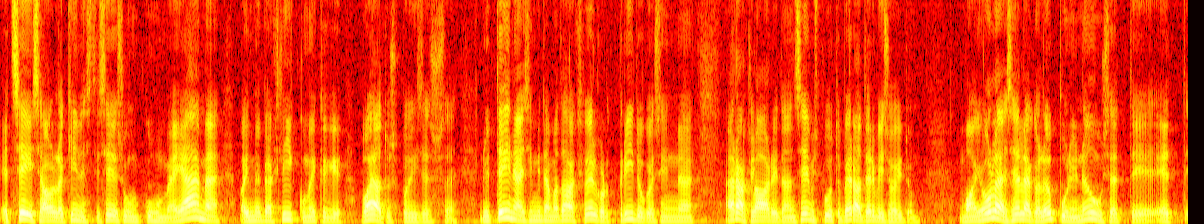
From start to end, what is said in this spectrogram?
et see ei saa olla kindlasti see suund, kuhu me jääme, vaid me peaks liikuma ikkagi vajaduspõhisusesse. nüüd teine asi, mida ma tahaks veel kord Priiduga siin ära klaarida, on see, mis puudutab eratervishoidu ma ei ole sellega lõpuni nõus, et, et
